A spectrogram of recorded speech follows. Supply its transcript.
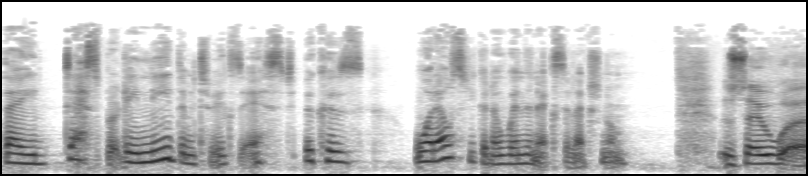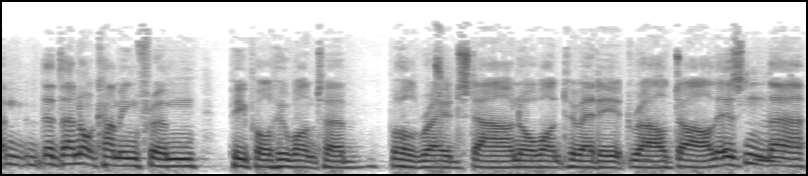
they desperately need them to exist because what else are you going to win the next election on? So um, they're not coming from people who want to pull roads down or want to edit Roald Dahl. Isn't mm. there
